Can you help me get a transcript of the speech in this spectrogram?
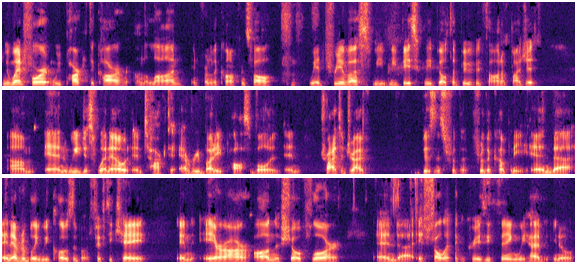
we went for it. We parked the car on the lawn in front of the conference hall. we had three of us. We, we basically built a booth on a budget. Um, and we just went out and talked to everybody possible and, and tried to drive business for the for the company. And uh, inevitably, we closed about 50k in ARR on the show floor, and uh, it felt like a crazy thing. We had you know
